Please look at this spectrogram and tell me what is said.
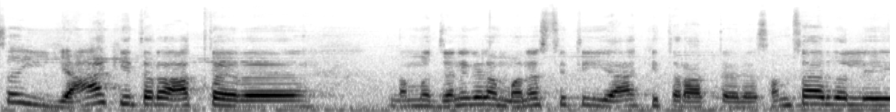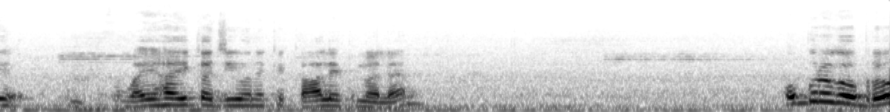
ಸೊ ಯಾಕೆ ಈ ಥರ ಆಗ್ತಾ ಇದೆ? ನಮ್ಮ ಜನಗಳ ಮನಸ್ಥಿತಿ ಯಾಕೆ ಈ ಥರ ಆಗ್ತಾ ಇದೆ? ಸಂಸಾರದಲ್ಲಿ ವೈವಾಹಿಕ ಜೀವನಕ್ಕೆ ಕಾಲಿಟ್ಟ ಮೇಲೆ ಒಬ್ರಿಗೊಬ್ರು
